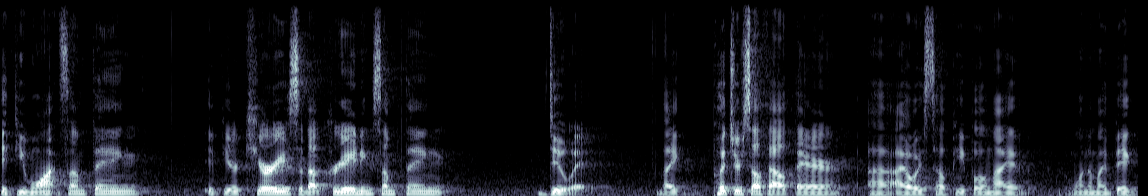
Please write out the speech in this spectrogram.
if you want something, if you're curious about creating something, do it. Like put yourself out there. Uh, I always tell people my one of my big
